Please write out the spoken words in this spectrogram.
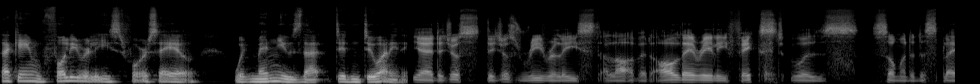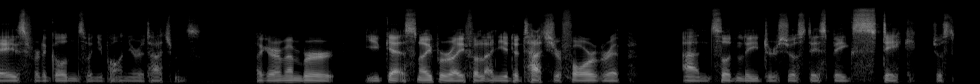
that game fully released for sale with menus that didn't do anything yeah. They just they just re-released a lot of it. All they really fixed was some of the displays for the guns when you put on your attachments. Like I remember you'd get a sniper rifle and you'd attach your foregrip and suddenly there's just this big stick just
